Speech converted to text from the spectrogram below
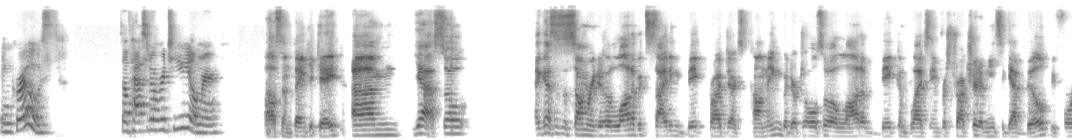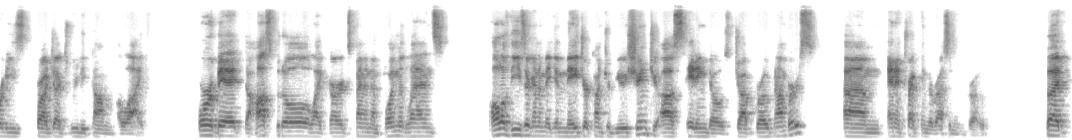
and growth. So I'll pass it over to you, Jelmer. Awesome, thank you, Kate. Um, yeah, so I guess as a summary, there's a lot of exciting big projects coming, but there's also a lot of big complex infrastructure that needs to get built before these projects really come alive. Orbit, the hospital, like our expanded employment lands, all of these are going to make a major contribution to us hitting those job growth numbers um, and attracting the resident growth. But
